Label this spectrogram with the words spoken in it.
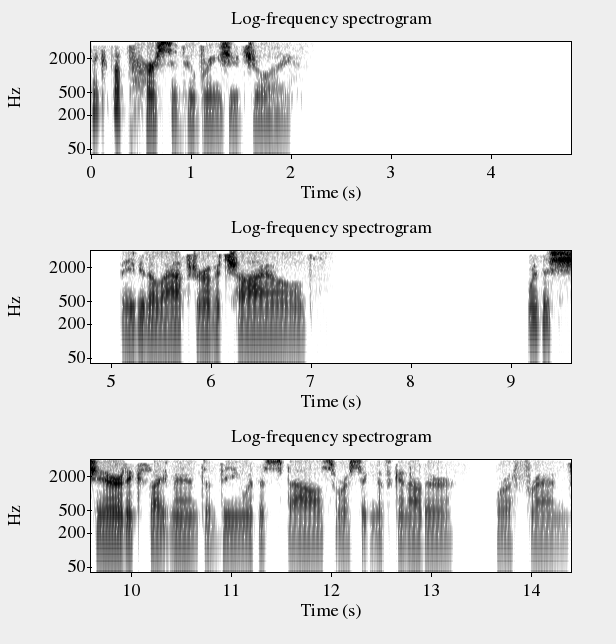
think of a person who brings you joy. Maybe the laughter of a child, or the shared excitement of being with a spouse or a significant other or a friend.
